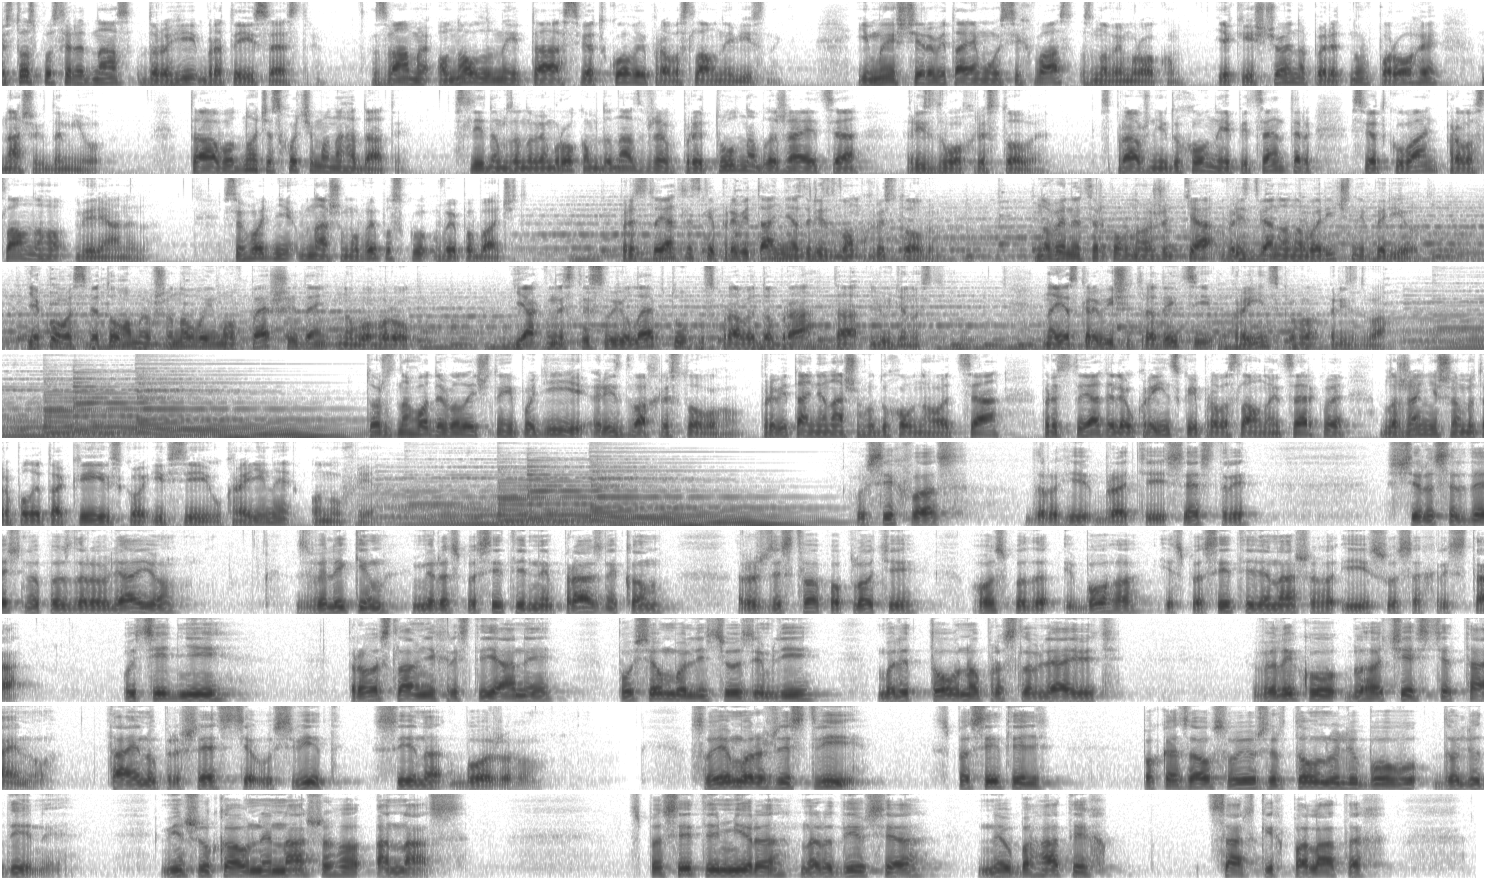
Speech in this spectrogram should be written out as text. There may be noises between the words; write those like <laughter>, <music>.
Христос посеред нас, дорогі брати і сестри, з вами оновлений та святковий православний вісник. І ми щиро вітаємо усіх вас з Новим роком, який щойно перетнув пороги наших домівок. Та водночас хочемо нагадати: слідом за Новим роком до нас вже впритул наближається Різдво Христове, справжній духовний епіцентр святкувань православного вірянина. Сьогодні в нашому випуску ви побачите предстоятельське привітання з Різдвом Христовим, новини церковного життя в різдвяно-новорічний період, якого святого ми вшановуємо в перший день Нового року, як внести свою лепту у справи добра та людяності, найяскравіші традиції українського Різдва. Тож, з нагоди величної події Різдва Христового, привітання нашого духовного отця, предстоятеля Української православної церкви, блаженнішого митрополита Київського і всієї України Онуфрія. Усіх вас, дорогі браті і сестри, щиросердечно поздоровляю з великим міроспасительним праздником Рождества по плоті Господа і Бога і Спасителя нашого Ісуса Христа. У ці дні православні християни по всьому ліцю землі молитовно прославляють велику благочестя тайну, тайну пришестя у світ Сина Божого. В своєму Рождестві Спаситель показав свою жертовну любов до людини. Він шукав не нашого, а нас. Спаситель міра народився не в багатих царських палатах,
